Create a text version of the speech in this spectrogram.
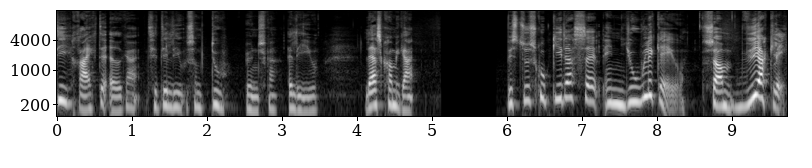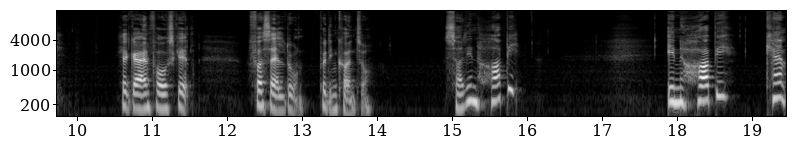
direkte adgang til det liv, som du ønsker at leve. Lad os komme i gang. Hvis du skulle give dig selv en julegave, som virkelig kan gøre en forskel for saldoen på din konto, så er det en hobby. En hobby kan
